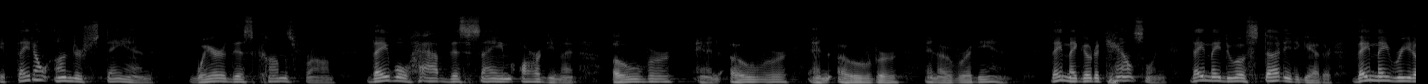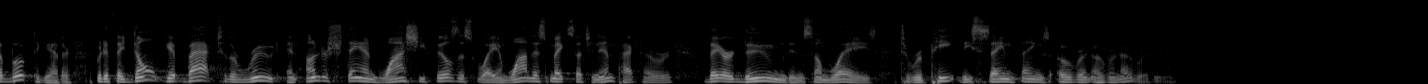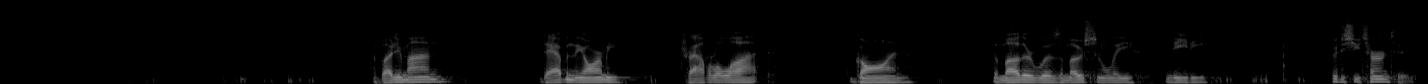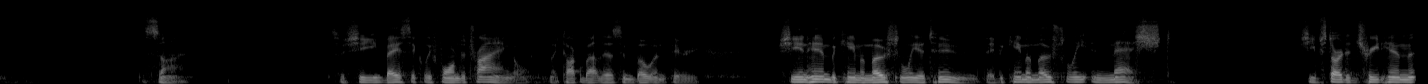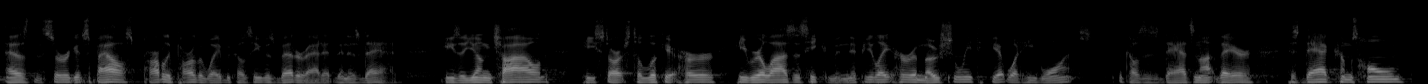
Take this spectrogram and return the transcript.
if they don't understand where this comes from, they will have this same argument over and over and over and over again. They may go to counseling. They may do a study together. They may read a book together. But if they don't get back to the root and understand why she feels this way and why this makes such an impact on her, they are doomed in some ways to repeat these same things over and over and over again. A buddy of mine, dab in the army, traveled a lot, gone. The mother was emotionally needy. Who does she turn to? The son. So she basically formed a triangle. They talk about this in Bowen theory. She and him became emotionally attuned, they became emotionally enmeshed. She started to treat him as the surrogate spouse, probably part of the way because he was better at it than his dad. He's a young child. He starts to look at her. He realizes he can manipulate her emotionally to get what he wants because his dad's not there. His dad comes home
